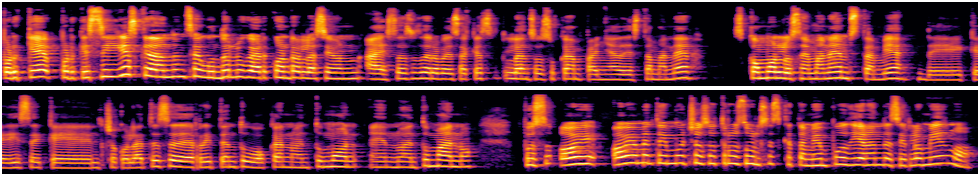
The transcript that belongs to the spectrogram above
¿Por qué? Porque sigues quedando en segundo lugar con relación a esta cerveza que lanzó su campaña de esta manera. Es como los M&M's también, de que dice que el chocolate se derrite en tu boca, no en tu, eh, no en tu mano. Pues hoy, obviamente hay muchos otros dulces que también pudieran decir lo mismo.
